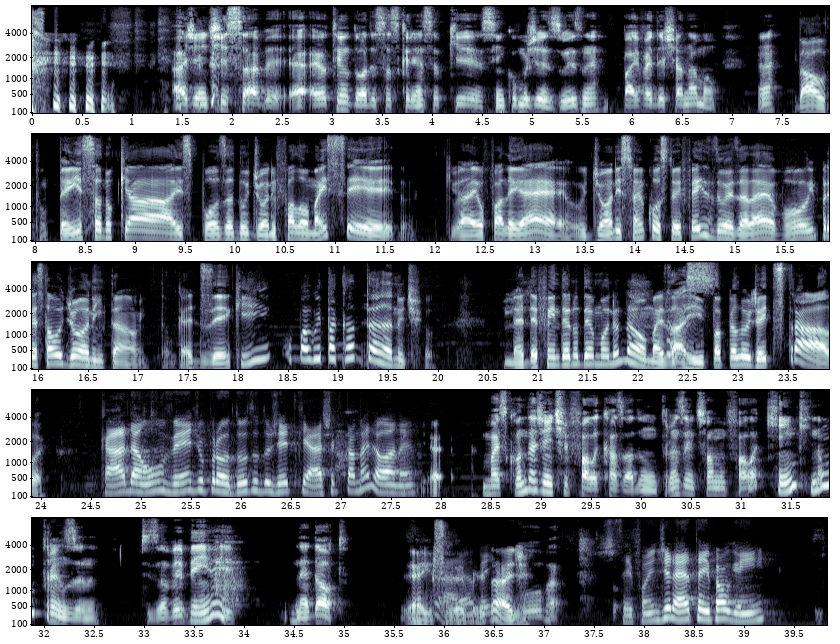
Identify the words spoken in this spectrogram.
A gente sabe. é, Eu tenho dó dessas crianças porque, assim como Jesus, né? O pai vai deixar na mão. né? Dalton, pensa no que a esposa do Johnny falou mais cedo. Que Aí eu falei, é, o Johnny só encostou e fez dois. Ela é, vou emprestar o Johnny então. Então quer dizer que o bagulho tá cantando, tio. Não é defendendo o demônio, não, mas a Mas- ripa pelo jeito estrala. Cada um vende o produto do jeito que acha que tá melhor, né? Mas quando a gente fala casado não transa, a gente só não fala quem que não transa, né? Precisa ver bem aí. Né, Dalton? É isso, Caramba, é verdade. Oba. Você foi indireta aí pra alguém, hein?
